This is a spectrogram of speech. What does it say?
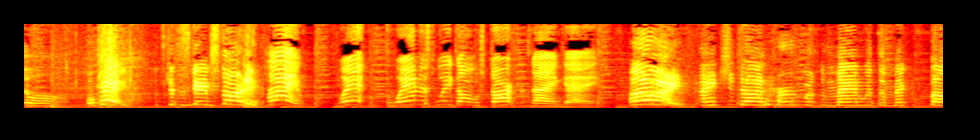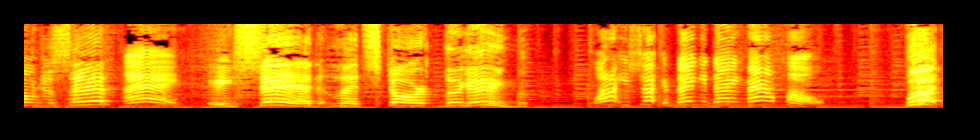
Oh. Okay, let's get this game started. Hey, when when is we gonna start the dang game? Hey, ain't you done heard what the man with the microphone just said? Hey, He said, let's start the game. why don't you shut your dingy dang mouth hole? But,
